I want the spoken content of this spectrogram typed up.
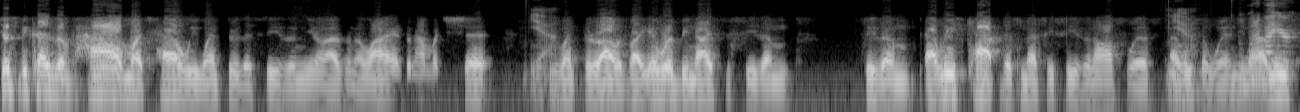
just because of how much hell we went through this season, you know, as an alliance and how much shit Yeah. we went through. I was like, it would be nice to see them, see them at least cap this messy season off with at Yeah. least a win. You What know, about at your least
